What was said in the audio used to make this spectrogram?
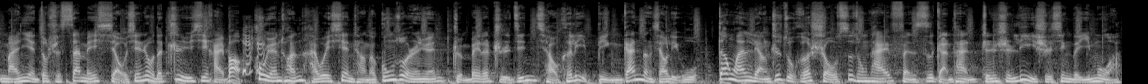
满眼都是三枚小鲜肉的治愈系海报。后援团还为现场的工作人员准备了纸巾、巧克力、饼干等小礼物。当晚两支组合首次同台，粉丝感叹真是历史性的一幕啊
